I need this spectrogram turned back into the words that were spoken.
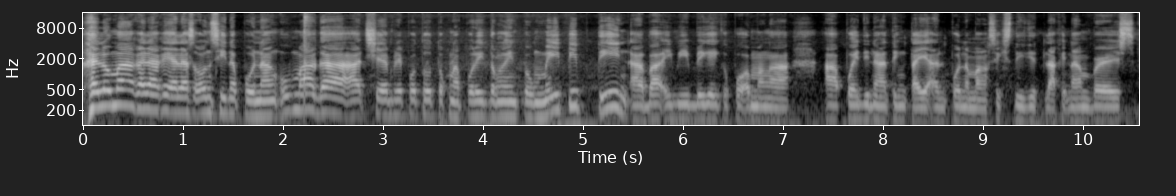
Hello mga kalaki, alas 11 na po ng umaga at syempre po tutok na po rito ngayon pong May 15. Aba, ibibigay ko po ang mga ah, pwede nating tayaan po ng mga 6-digit lucky numbers,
